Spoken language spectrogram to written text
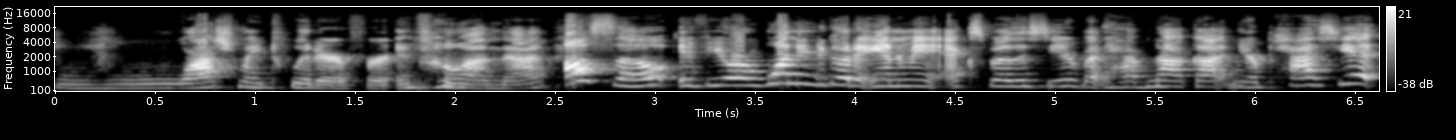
watch my Twitter for info on that. Also, if you're wanting to go to Anime Expo this year but have not gotten your pass yet,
